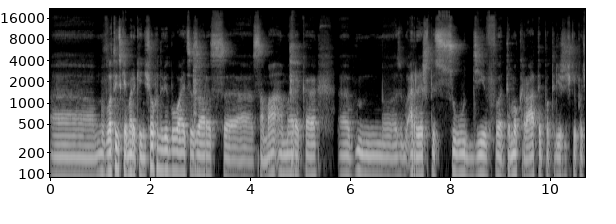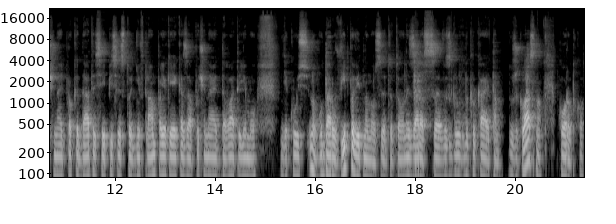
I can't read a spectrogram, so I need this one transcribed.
Ну, В Латинській Америці нічого не відбувається зараз. Сама Америка арешти суддів, демократи потрішечки починають прокидатися, і після 100 днів Трампа, як я і казав, починають давати йому якусь ну, удару відповідь наносити. Тобто вони зараз е, викликають там дуже класно, коротко.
